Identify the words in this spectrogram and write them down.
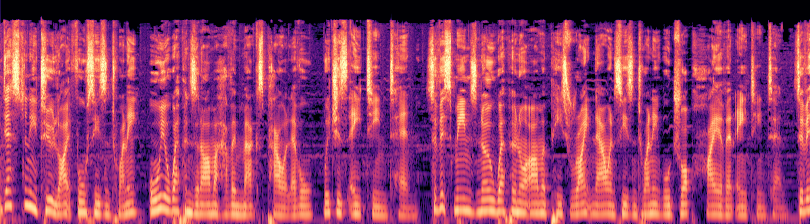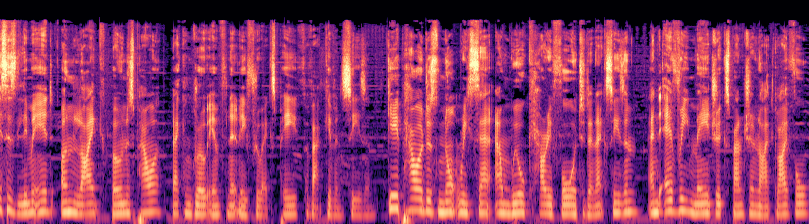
Destiny 2 Lightfall Season 20, all your weapons and armor have a max power level, which is 1810. So this means no weapon or armor piece right now in Season 20 will drop higher than 1810. So this is limited, unlike bonus power that can grow infinitely through XP for that given season. Gear power does not reset and will carry forward to the next season, and every major expansion like Lightfall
